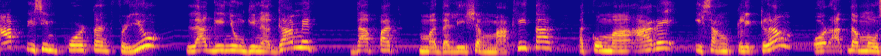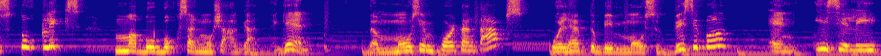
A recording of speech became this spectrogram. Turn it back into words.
app is important for you, lagi niyong ginagamit, dapat madali siyang makita at kung maaari, isang click lang or at the most two clicks, mabubuksan mo siya agad. Again, the most important apps will have to be most visible and easily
